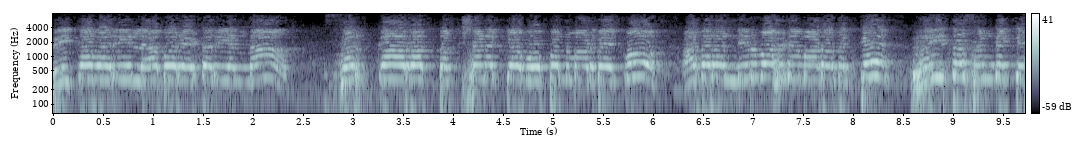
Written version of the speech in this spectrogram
ರಿಕವರಿ ಲ್ಯಾಬೊರೇಟರಿಯನ್ನ ಸರ್ಕಾರ ತಕ್ಷಣಕ್ಕೆ ಓಪನ್ ಮಾಡಬೇಕು. ಅದರ ನಿರ್ವಹಣೆ ಮಾಡೋದಕ್ಕೆ ರೈತ ಸಂಘಕ್ಕೆ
